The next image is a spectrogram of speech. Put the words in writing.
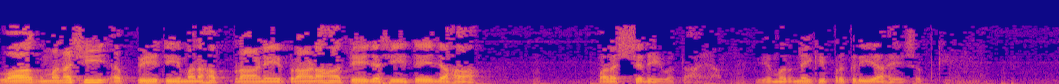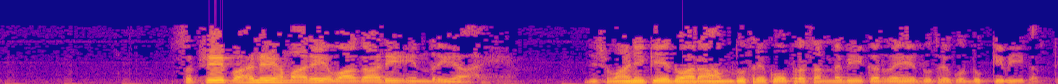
वाग मनसी अप्येति मन प्राणे प्राण तेजसी तेज। परस्य देवताया। ये मरने की प्रक्रिया है सबकी सबसे पहले हमारे वागादी इंद्रिया है। जिस वाणी के द्वारा हम दूसरे को प्रसन्न भी कर रहे हैं, दूसरे को दुखी भी करते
